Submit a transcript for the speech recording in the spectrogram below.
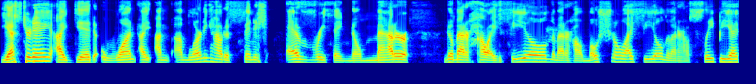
Yesterday I did one. I, I'm I'm learning how to finish everything, no matter no matter how I feel, no matter how emotional I feel, no matter how sleepy I.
